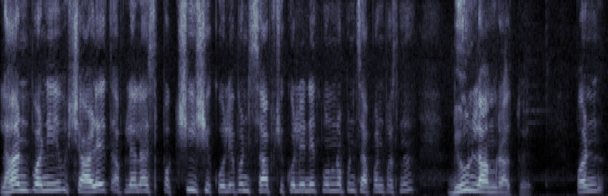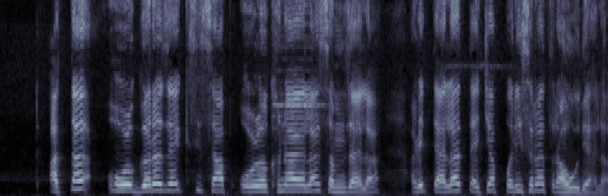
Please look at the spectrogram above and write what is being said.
लहानपणी शाळेत आपल्याला पक्षी शिकवले पण साप शिकवले नाहीत म्हणून आपण सापांपासून भिवून लांब राहतो आहे पण आत्ता ओळ गरज आहे की साप ओळखण्याला समजायला आणि त्याला त्याच्या परिसरात राहू द्यायला.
